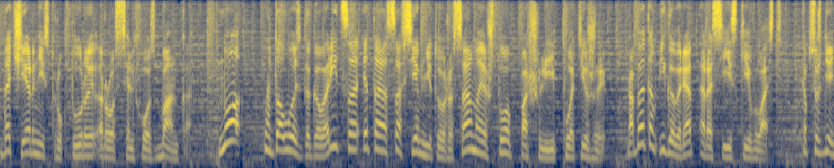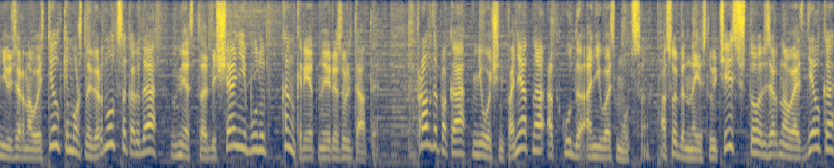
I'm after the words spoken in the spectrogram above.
дочерней структуры Россельхозбанка. Но удалось договориться, это совсем не то же самое, что пошли платежи. Об этом и говорят российские власти. К обсуждению зерновой сделки можно вернуться, когда вместо обещаний будут конкретные результаты. Правда, пока не очень понятно, откуда они возьмутся. Особенно если учесть, что зерновая сделка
